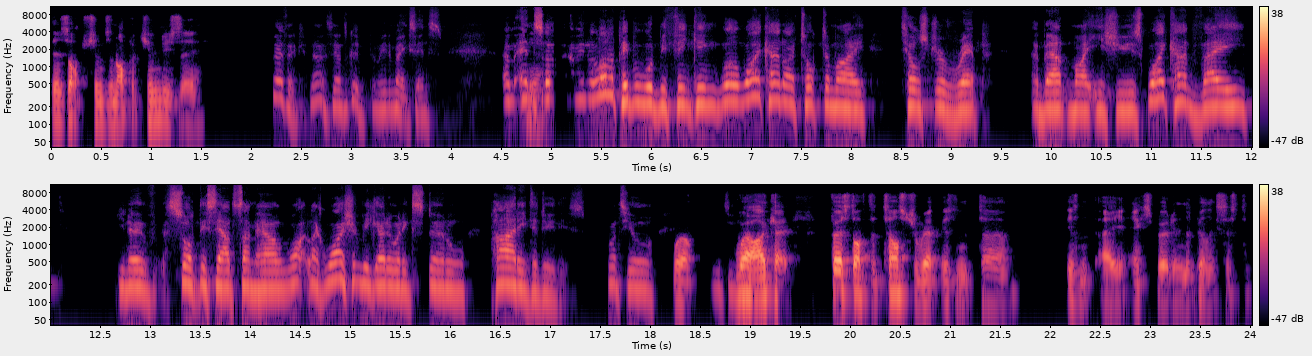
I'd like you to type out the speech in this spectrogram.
there's options and opportunities there. Perfect. No, sounds good. I mean, it makes sense. Um, and Yeah. so, I mean, a lot of people would be thinking, well, why can't I talk to my Telstra rep about my issues? Why can't they, you know, sort this out somehow? Why, like, why should we go to an external party to do this? What's your, Well, what's your well, okay. First off, the Telstra rep isn't uh, isn't a expert in the billing system.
